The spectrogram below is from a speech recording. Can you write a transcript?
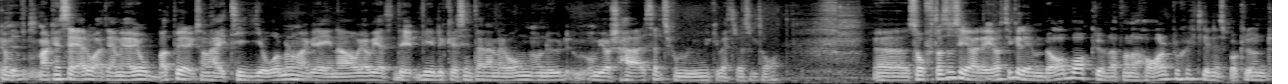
Kan, man kan säga då att ja, men jag har jobbat på Ericsson här i tio år med de här grejerna och jag vet att vi lyckades inte en enda gång och nu om vi gör så här istället så kommer det bli mycket bättre resultat. Eh, Så ofta så ser jag det, jag tycker det är en bra bakgrund att man har en projektledningsbakgrund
